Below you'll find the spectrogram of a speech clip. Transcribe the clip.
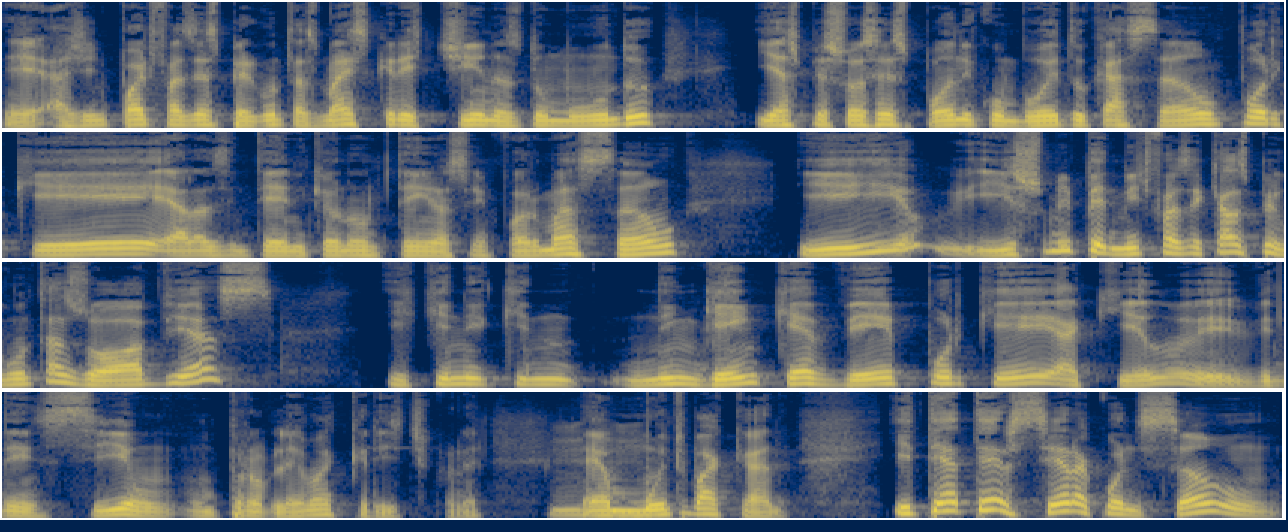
é, a gente pode fazer as perguntas mais cretinas do mundo e as pessoas respondem com boa educação porque elas entendem que eu não tenho essa informação e, e isso me permite fazer aquelas perguntas óbvias e que, que ninguém quer ver porque aquilo evidencia um, um problema crítico. Né? É uhum. É muito bacana. E tem a terceira condição,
